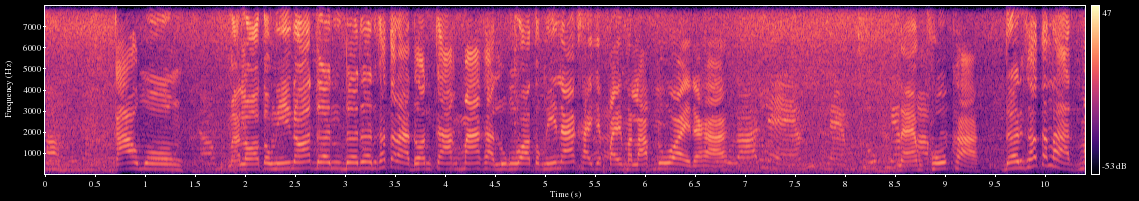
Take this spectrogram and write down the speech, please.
ข้าวโมงนะ9โมงมารอตรงนี้เนาะเดินเดินเดินเข้าตลาดดอนกลางมาค่ะ ลุงรอตรงนี้นะ ใครจะไปมารับด้วยนะคะ ร้านแหนมแหนมคลุกเนี่ย แหนมคุกค่ะ เดินเข้าตลาดมา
